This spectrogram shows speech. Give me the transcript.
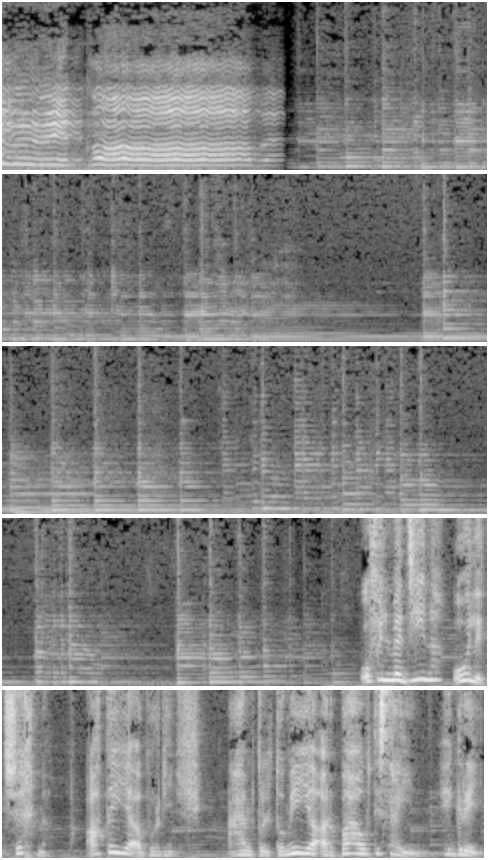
الرقاب. وفي المدينة ولد شيخنا عطية أبو الريش عام 394 هجري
